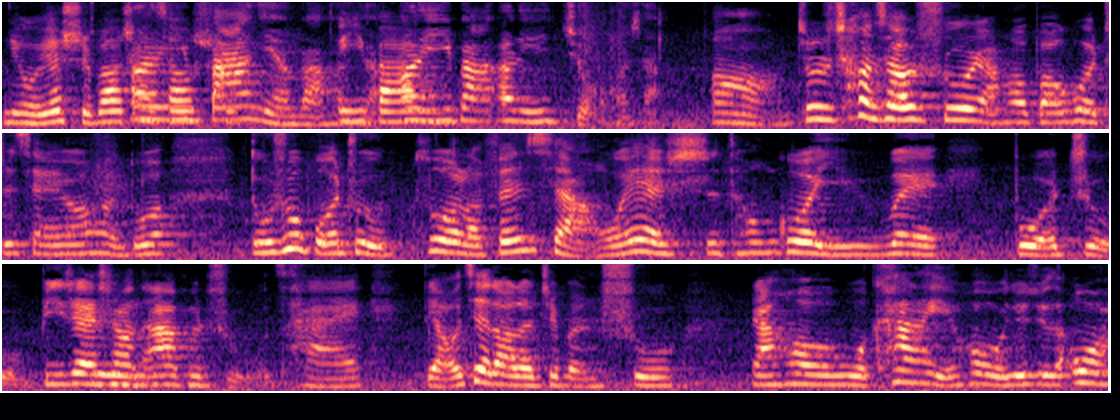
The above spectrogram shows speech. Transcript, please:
纽约时报畅销书，一八年吧，一八，二零一八，二零一九好像。嗯，就是畅销书，然后包括之前有很多读书博主做了分享，我也是通过一位博主，B 站上的 UP 主才了解到了这本书。然后我看了以后，我就觉得哇，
